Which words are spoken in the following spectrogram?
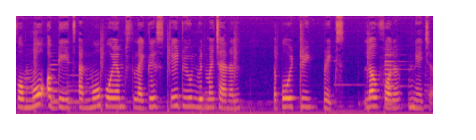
For more updates and more poems like this, stay tuned with my channel, The Poetry Breaks. Love for the Nature.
